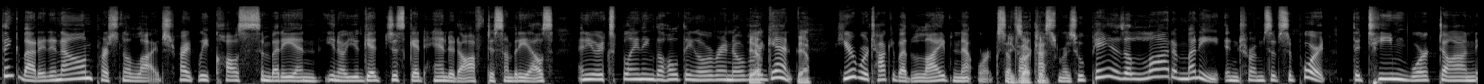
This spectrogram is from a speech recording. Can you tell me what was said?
think about it in our own personal lives, right? We call somebody and, you know, you get just get handed off to somebody else and you're explaining the whole thing over and over Yep. again. Yep. Here we're talking about live networks of our customers who pay us a lot of money in terms of support. The team worked on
